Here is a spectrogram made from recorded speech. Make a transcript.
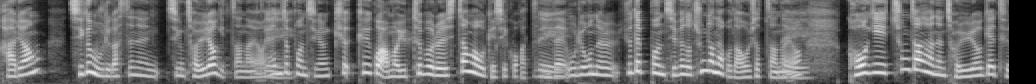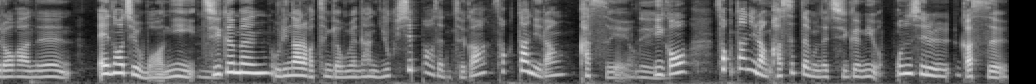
가령 지금 우리가 쓰는 지금 전력 있잖아요. 네. 핸드폰 지금 큐, 켜고 아마 유튜브를 시청하고 계실 것 같은데 네. 우리 오늘 휴대폰 집에서 충전하고 나오셨잖아요. 네. 거기 충전하는 전력에 들어가는 에너지원이 지금은 우리나라 같은 경우에는 한 60%가 석탄이랑 가스예요. 네. 이거 석탄이랑 가스 때문에 지금 이 온실가스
